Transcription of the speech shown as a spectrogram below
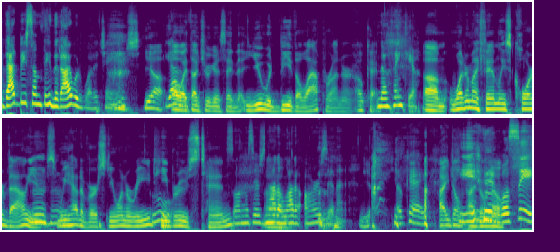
that'd be something that I would want to change. Yeah. Yeah. Oh, I thought you were going to say that you would be the lap runner. Okay. No, thank you. Um, what are my family's core values? We had a verse. Do you want to read Mm-hmm. Ooh. Hebrews 10? As long as there's not Um, a lot of R's in it. yeah. Okay. I don't- He- I don't know. we'll see.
